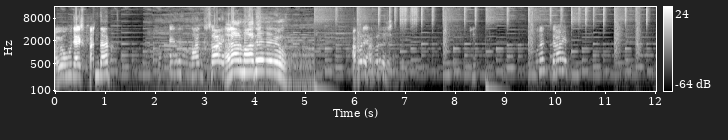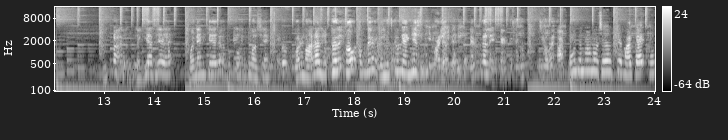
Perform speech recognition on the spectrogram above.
હવે હું જઈશ અંદર. હર મહાદેવ. આગળ આગળ જગ્યા છે. મને એમ કે હશે. પણ મારા લિટરલી કહું તમને લિટરલી અહીંયા સુધી પાડ્યા હવે આ કોણ જમાનો છે? કે મારે ક્યાંય કોણ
